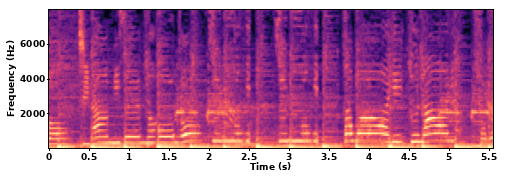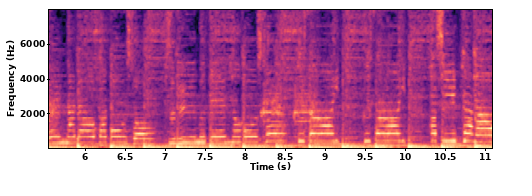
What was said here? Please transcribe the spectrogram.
そちらせの方のつむつむかわいくないそれならばこそつるむけの放く臭い臭いはしたな。い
